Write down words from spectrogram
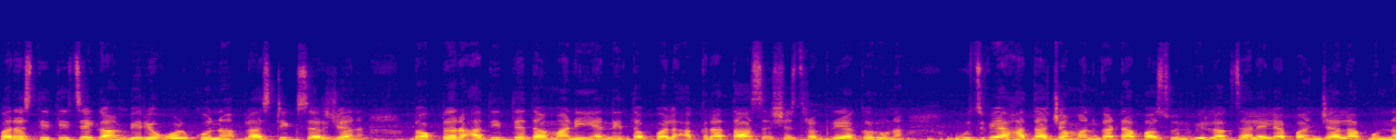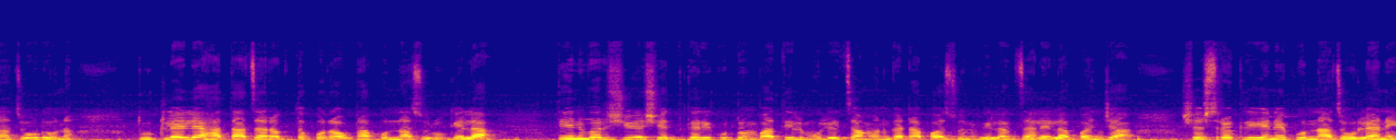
परिस्थितीचे गांभीर्य ओळखून plastic surgeon doctor Aditya Damani यांनी तब्बल अकरा तास शस्त्रक्रिया करून उजव्या हाताच्या मनगटापासून विलग झालेल्या पंजाला पुन्हा जोडून तुटलेल्या हाताचा रक्तपुरवठा पुन्हा सुरू केला. तीन वर्षीय शेतकरी कुटुंबातील मुलीचा मनगटापासून विलग झालेला पंजा शस्त्रक्रियेने पुन्हा जोडल्याने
